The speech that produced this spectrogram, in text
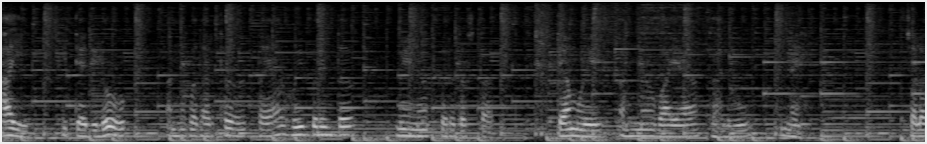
आई इत्यादी लोक अन्नपदार्थ तयार होईपर्यंत मेहनत करत असतात. त्यामुळे अन्न वाया घालवू नये. चला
